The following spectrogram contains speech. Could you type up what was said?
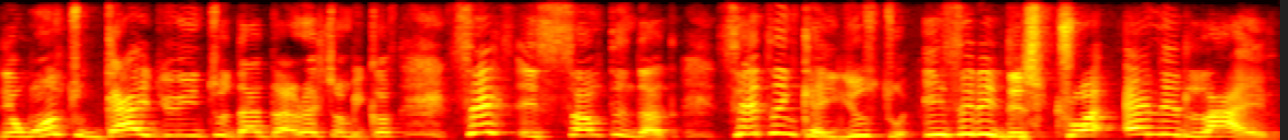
They want to guide you into that direction because sex is something that Satan can use to easily destroy any life,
